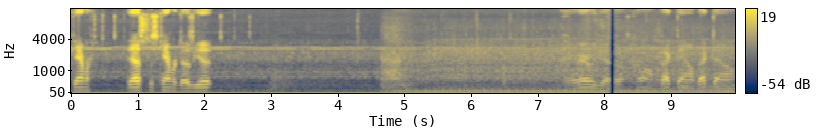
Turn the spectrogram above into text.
Camera. Yes, this camera does get... There we go. Come on. Back down. Back down.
